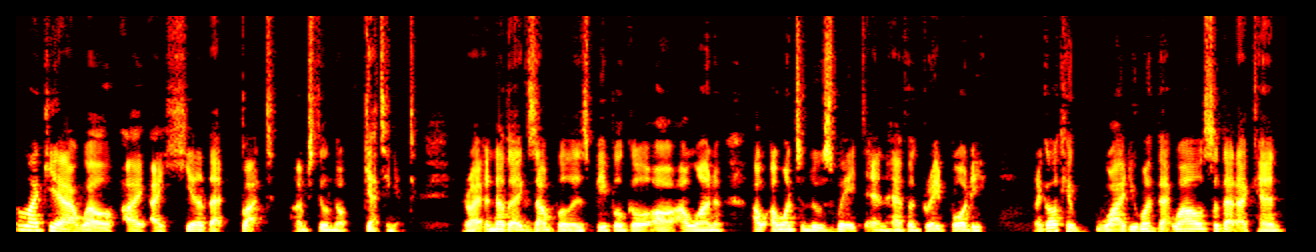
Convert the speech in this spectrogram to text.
I'm like, yeah, well, I, I hear that, but I'm still not getting it right? Another example is people go, "Oh, I want to, I, I, want to lose weight and have a great body." And I go, okay, why do you want that? Well, so that I can,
